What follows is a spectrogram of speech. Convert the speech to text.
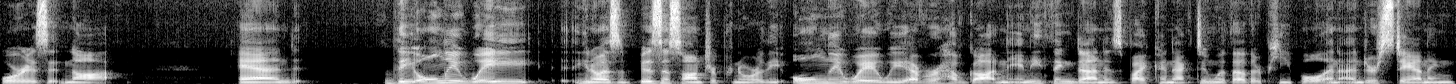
or is it not? And the only way, you know, as a business entrepreneur, the only way we ever have gotten anything done is by connecting with other people and understanding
